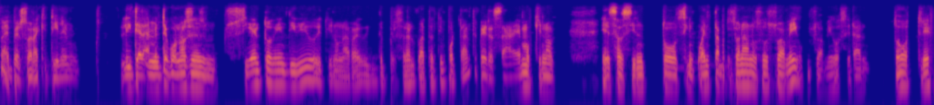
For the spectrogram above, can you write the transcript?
Hay personas que tienen, literalmente conocen cientos de individuos y tienen una red interpersonal bastante importante, pero sabemos que no, esas 150 personas no son sus amigos, sus amigos serán dos, tres,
